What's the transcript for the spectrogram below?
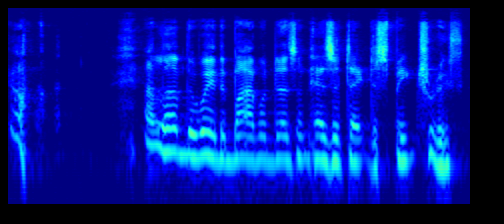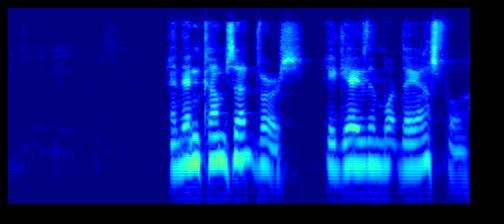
God. I love the way the Bible doesn't hesitate to speak truth. And then comes that verse He gave them what they asked for,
